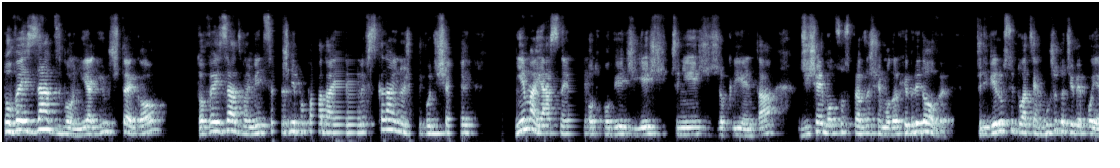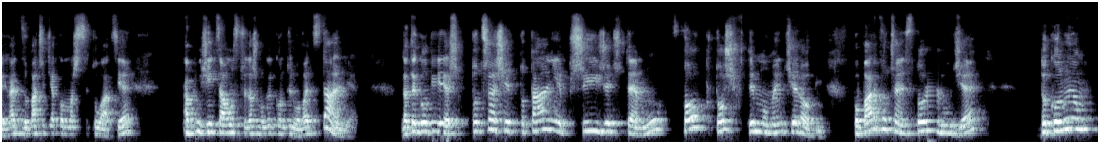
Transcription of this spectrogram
to weź zadzwoń, jak już tego, to weź zadzwoń, więc też nie popadajmy w skrajność, bo dzisiaj nie ma jasnej odpowiedzi jeździć czy nie jeździć do klienta. Dzisiaj mocno sprawdza się model hybrydowy. Czyli w wielu sytuacjach muszę do ciebie pojechać, zobaczyć jaką masz sytuację, a później całą sprzedaż mogę kontynuować zdalnie. Dlatego wiesz, to trzeba się totalnie przyjrzeć temu, co ktoś w tym momencie robi. Bo bardzo często ludzie dokonują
